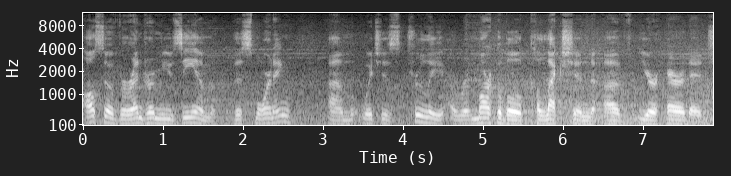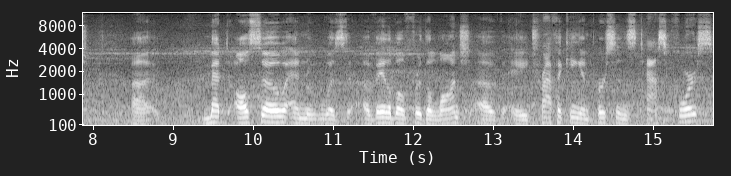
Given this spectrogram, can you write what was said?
also, Virendra Museum this morning, um, which is truly a remarkable collection of your heritage. Uh, met also and was available for the launch of a trafficking in persons task force,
